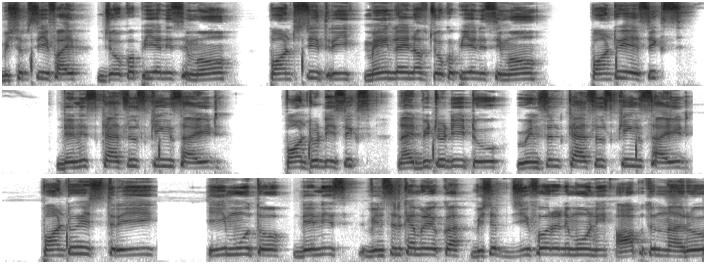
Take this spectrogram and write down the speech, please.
bishop c five Giuoco Piano Giuoco Pianissimo point c three main line of Giuoco Piano Giuoco Pianissimo point a six Denis castles king side point to d six knight b to d two Vincent castles king side point to h three e మూతో డెనిస్ విన్సెంట్ కెమెరా యొక్క బిషప్ జీ ఫోర్ అనే మూని ఆపుతున్నారు.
